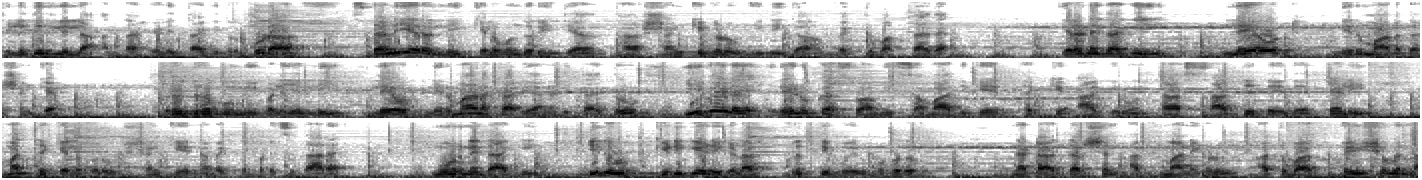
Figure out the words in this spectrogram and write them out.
ತಿಳಿದಿರಲಿಲ್ಲ ಅಂತ ಹೇಳಿದ್ದಾಗಿದ್ರು ಕೂಡ ಸ್ಥಳೀಯರಲ್ಲಿ ಕೆಲವೊಂದು ರೀತಿಯಾದಂತಹ ಶಂಕೆಗಳು ಇದೀಗ ವ್ಯಕ್ತವಾಗ್ತಾ ಇದೆ. ಎರಡನೇದಾಗಿ, ಲೇಔಟ್ ನಿರ್ಮಾಣದ ಶಂಕೆ. ರುದ್ರಭೂಮಿ ಬಳಿಯಲ್ಲಿ ಲೇಔಟ್ ನಿರ್ಮಾಣ ಕಾರ್ಯ ನಡೀತಾ ಇದ್ದು, ಈ ವೇಳೆ ರೇಣುಕಾಸ್ವಾಮಿ ಸಮಾಧಿಗೆ ಧಕ್ಕೆ ಆಗಿರುವಂತಹ ಸಾಧ್ಯತೆ ಇದೆ ಅಂತೇಳಿ ಮತ್ತೆ ಕೆಲವರು ಶಂಕೆಯನ್ನು ವ್ಯಕ್ತಪಡಿಸಿದ್ದಾರೆ. ಮೂರನೇದಾಗಿ, ಇದು ಕಿಡಿಗೇಡಿಗಳ ಕೃತ್ಯವೂ ಇರಬಹುದು. ನಟ ದರ್ಶನ್ ಅಭಿಮಾನಿಗಳು ಅಥವಾ ದ್ವೇಷವನ್ನ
